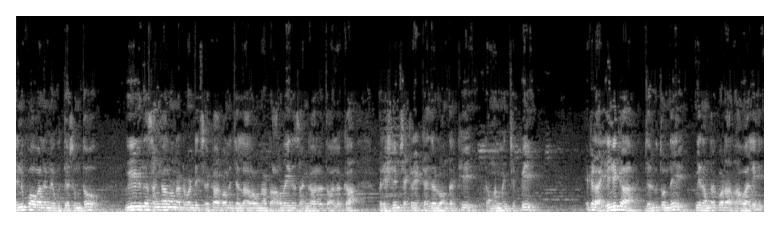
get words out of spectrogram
ఎన్నుకోవాలనే ఉద్దేశంతో వివిధ సంఘాలు ఉన్నటువంటి శ్రీకాకుళం జిల్లాలో ఉన్నటువంటి అరవై ఐదు సంఘాల తాలూకా ప్రెసిడెంట్ సెక్రటరీ ట్రెజర్లు అందరికీ రమ్మని చెప్పి ఇక్కడ ఎన్నిక జరుగుతుంది మీరందరూ కూడా రావాలి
